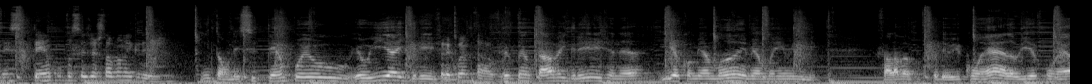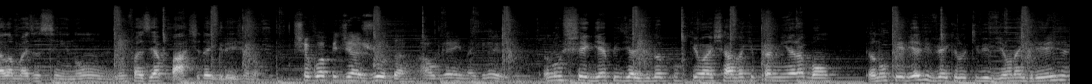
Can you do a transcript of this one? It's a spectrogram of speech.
Nesse tempo você já estava na igreja? Então, nesse tempo eu, eu ia à igreja. Frequentava? Frequentava a igreja, né? Ia com a minha mãe, minha mãe me falava pra poder ir com ela, eu ia com ela, mas assim, não, não fazia parte da igreja, não. Chegou a pedir ajuda a alguém na igreja? Eu não cheguei a pedir ajuda porque eu achava que para mim era bom. Eu não queria viver aquilo que viviam na igreja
